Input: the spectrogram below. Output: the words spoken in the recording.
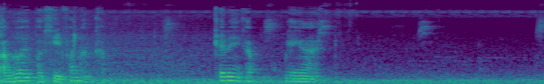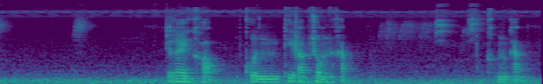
ตามด้วยผักชีฝรั่งครับ แค่นี้ครับ ง่ายๆยังไงขอบ คุณที่รับชมนะครับ ขอบคุณครับ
